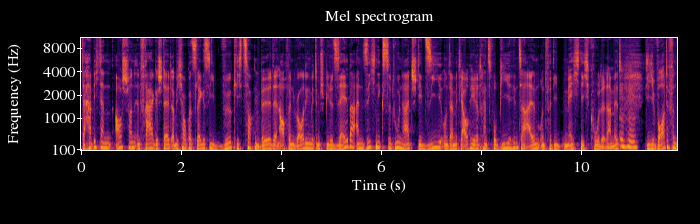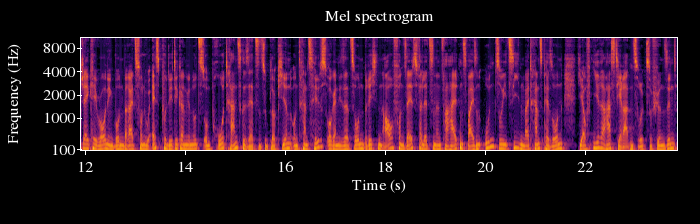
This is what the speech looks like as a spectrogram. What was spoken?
Da habe ich dann auch schon in Frage gestellt, ob ich Hogwarts Legacy wirklich zocken will, denn auch wenn Rowling mit dem Spiel selber an sich nichts zu tun hat, steht sie und damit ja auch ihre Transphobie hinter allem und verdient mächtig Kohle damit. Mhm. Die Worte von J.K. Rowling wurden bereits von US-Politikern genutzt, um Pro-Trans-Gesetze zu blockieren und Transhilfsorganisationen berichten auch von selbstverletzenden Verhaltensweisen und Suiziden bei Transpersonen, die auf ihre Hasstiraden zurückzuführen sind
